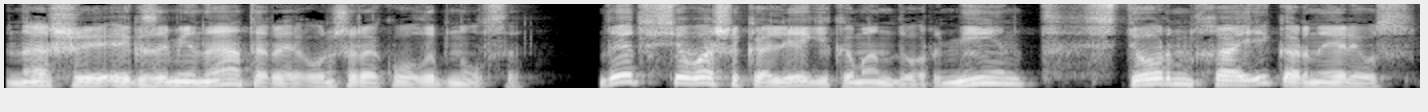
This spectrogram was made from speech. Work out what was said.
«Наши экзаменаторы», — он широко улыбнулся, — «да это все ваши коллеги, командор. Минт, Стернхай и Корнелиус.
